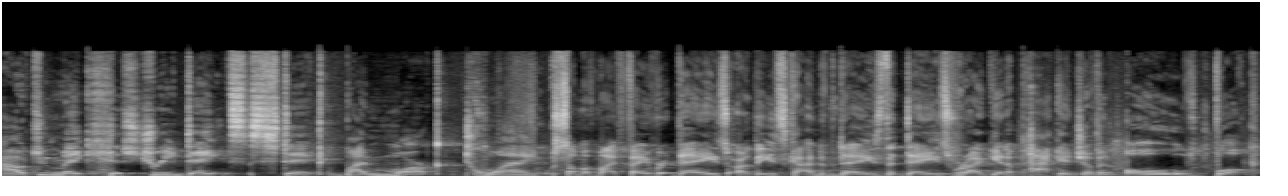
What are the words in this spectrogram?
How to Make History Dates Stick by Mark Twain. Some of my favorite days are these kind of days the days where I get a package of an old book.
